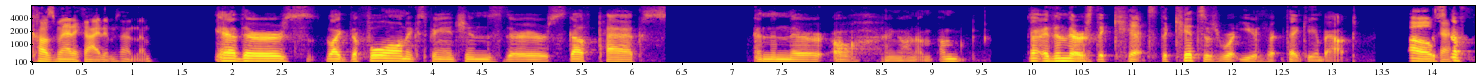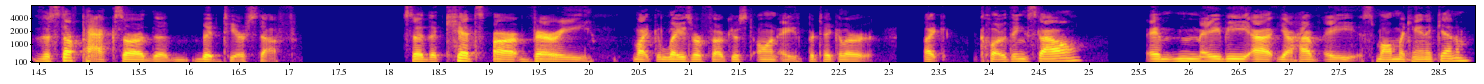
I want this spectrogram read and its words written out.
cosmetic items in them. Yeah, there's like the full on expansions, there's stuff packs, and then there oh, hang on. I'm, I'm uh, and then there's the kits. The kits is what you're th- thinking about. Oh, The stuff the stuff packs are the mid tier stuff. So the kits are very like laser focused on a particular like clothing style and maybe uh yeah have a small mechanic in them.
